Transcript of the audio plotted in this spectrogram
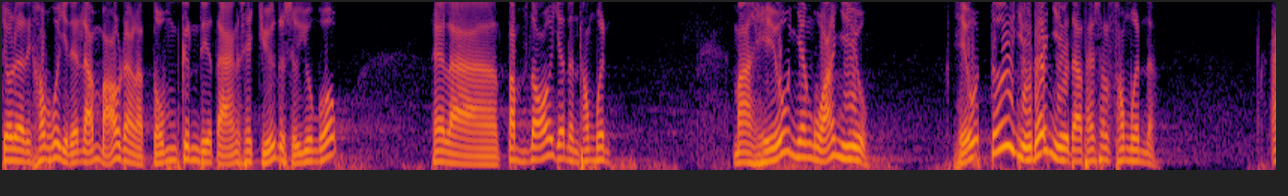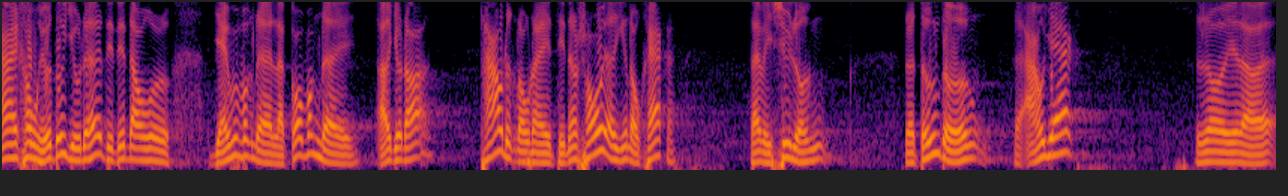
Cho nên không có gì để đảm bảo rằng là tụng kinh địa tạng sẽ chuyển được sự vô ngốt hay là tâm tối trở nên thông minh. Mà hiểu nhân quả nhiều, hiểu tứ diệu đế nhiều ta phải thông minh à? Ai không hiểu tứ diệu đế thì tới đâu giải quyết vấn đề là có vấn đề ở chỗ đó tháo được đầu này thì nó xối ở những đầu khác tại vì suy luận, rồi tưởng tượng, rồi ảo giác, rồi là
